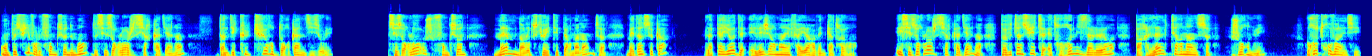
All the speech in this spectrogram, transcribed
On peut suivre le fonctionnement de ces horloges circadiennes dans des cultures d'organes isolés. Ces horloges fonctionnent même dans l'obscurité permanente, mais dans ce cas, la période est légèrement inférieure à 24 heures. Et ces horloges circadiennes peuvent ensuite être remises à l'heure par l'alternance jour-nuit, retrouvant ainsi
